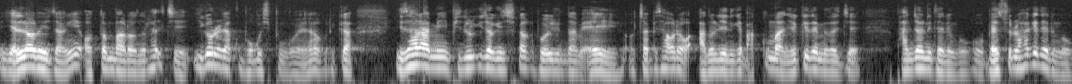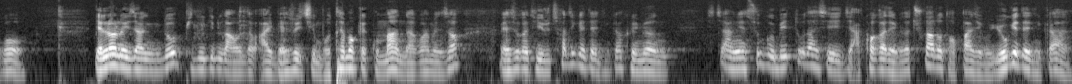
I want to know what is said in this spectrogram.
옐런 의장이 어떤 발언을 할지 이거를 자꾸 보고 싶은 거예요. 그러니까 이 사람이 비둘기적인 시각을 보여준 다음에 에이 어차피 4월에 안 올리는 게 맞구만 이렇게 되면서 이제 반전이 되는 거고 매수를 하게 되는 거고 옐런 의장도 비둘기로 나온다면 아 매수 지금 못 해먹겠구만 라고 하면서 매수가 뒤로 처지게 되니까 그러면 시장의 수급이 또다시 이제 악화가 되면서 추가로 더 빠지고 요게 되니까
